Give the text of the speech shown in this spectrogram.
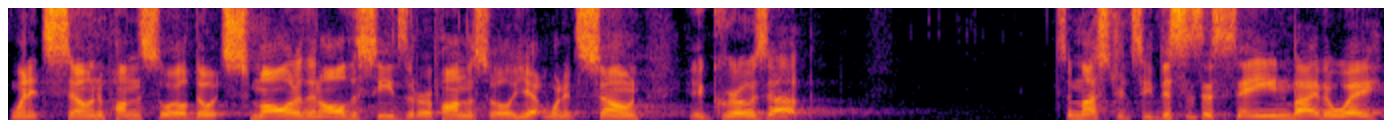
When it's sown upon the soil, though it's smaller than all the seeds that are upon the soil, yet when it's sown, it grows up. It's a mustard seed. This is a saying, by the way.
